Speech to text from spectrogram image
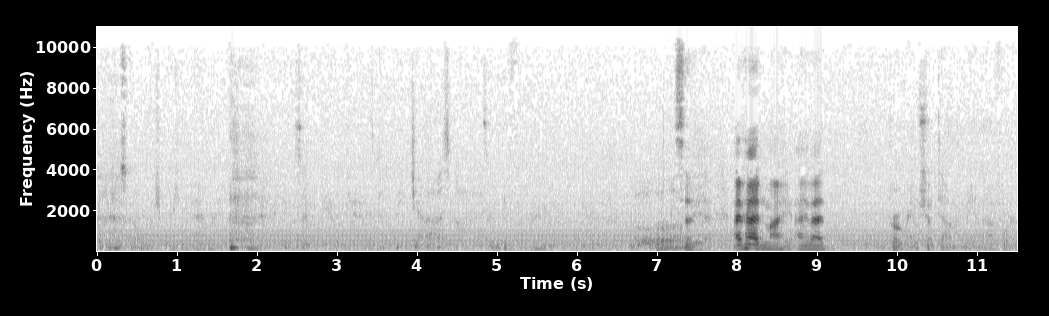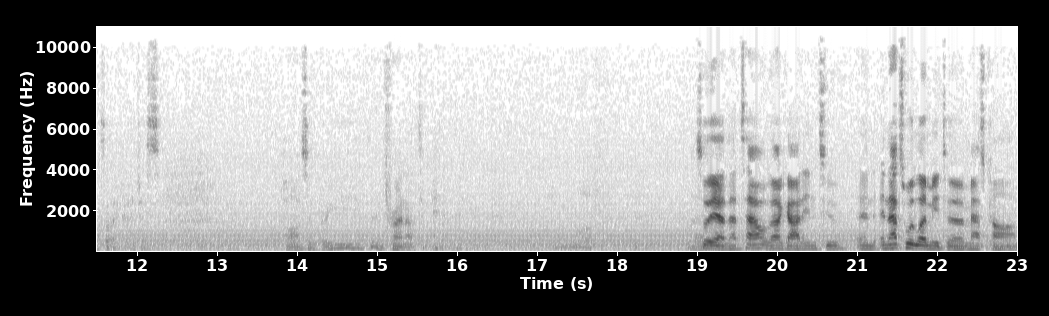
I'm just gonna watch Breaking Bad. It's gonna be okay. It's gonna be fine. So yeah, I've had my I've had programs shut down on me enough where it's like I just pause and breathe and try not to panic. So yeah, that's how I got into and and that's what led me to mass comm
